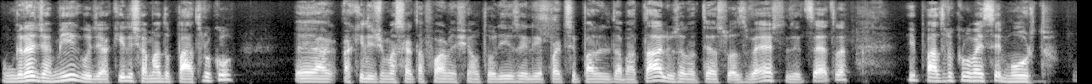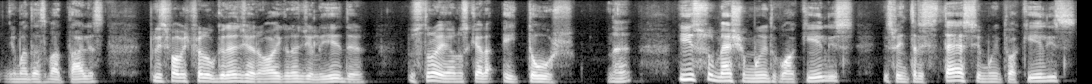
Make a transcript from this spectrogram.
Um grande amigo de Aquiles chamado Patroclo, é, Aquiles de uma certa forma, enfim, autoriza ele a participar da batalha, usando até as suas vestes, etc. E Patroclo vai ser morto em uma das batalhas, principalmente pelo grande herói, grande líder dos troianos, que era Heitor. Né? Isso mexe muito com Aquiles, isso entristece muito Aquiles,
